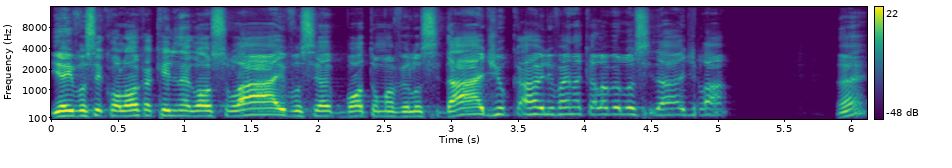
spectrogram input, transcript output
E aí você coloca aquele negócio lá e você bota uma velocidade e o carro ele vai naquela velocidade lá. Né?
